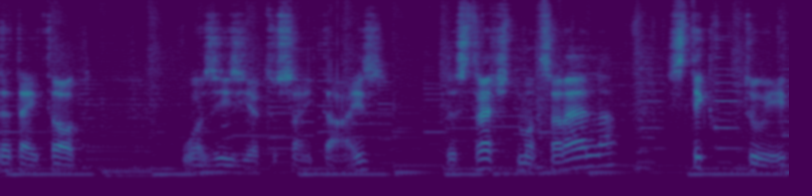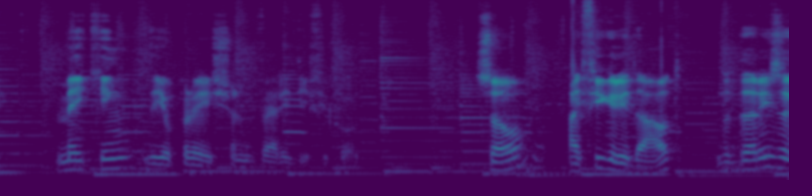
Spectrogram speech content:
that I thought was easier to sanitize, the stretched mozzarella stick to it, making the operation very difficult. So I figured out that there is a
